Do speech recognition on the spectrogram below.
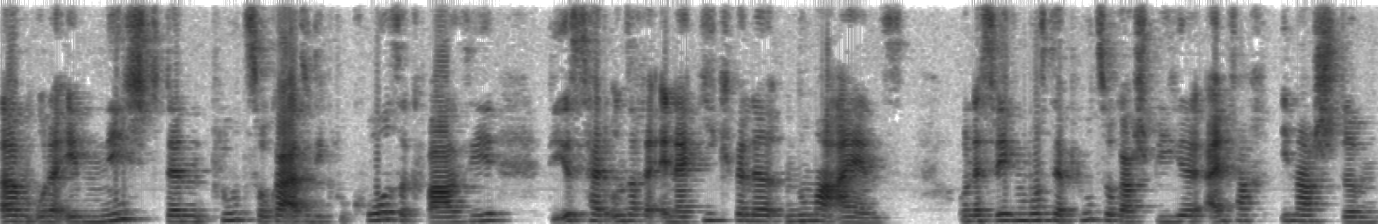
ähm, oder eben nicht. Denn Blutzucker, also die Glucose quasi, die ist halt unsere Energiequelle Nummer eins. Und deswegen muss der Blutzuckerspiegel einfach immer stimmen.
